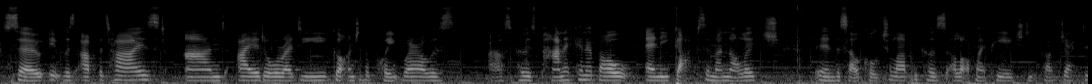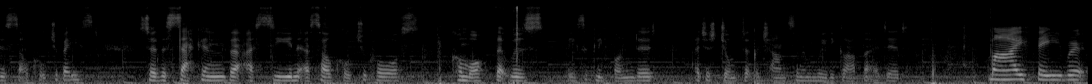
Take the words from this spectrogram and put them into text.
So it was advertised and I had already gotten to the point where I was, I suppose, panicking about any gaps in my knowledge in the cell culture lab because a lot of my PhD project is cell culture based. So the second that I seen a cell culture course come up that was basically funded, I just jumped at the chance and I'm really glad that I did. My favourite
